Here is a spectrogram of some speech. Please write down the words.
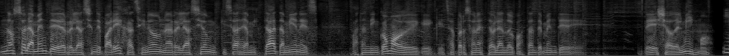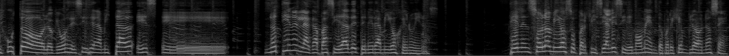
no solamente de relación de pareja, sino una relación quizás de amistad también es bastante incómodo de que, que esa persona esté hablando constantemente de, de ella o del mismo. Y justo lo que vos decís de la amistad es, eh, no tienen la capacidad de tener amigos genuinos. Tienen solo amigos superficiales y de momento, por ejemplo, no sé,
